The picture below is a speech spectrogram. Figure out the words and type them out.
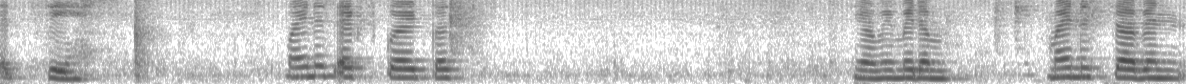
let's see. Minus x squared plus yeah we made a minus 7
